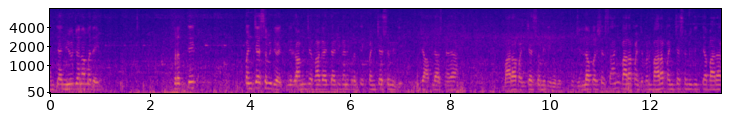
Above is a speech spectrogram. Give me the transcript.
आणि त्या नियोजनामध्ये प्रत्येक पंचायत समिती आहेत म्हणजे ग्रामीणचे भाग आहेत त्या ठिकाणी प्रत्येक पंचायत समिती ज्या आपल्या असणाऱ्या बारा पंचायत समितीमध्ये. ते जिल्हा परिषद आणि बारा पंचायत. पण बारा पंचायत समितीत त्या बारा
